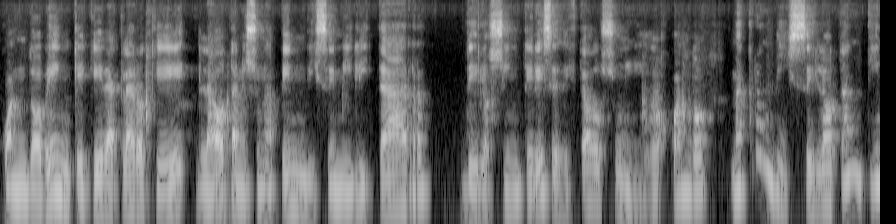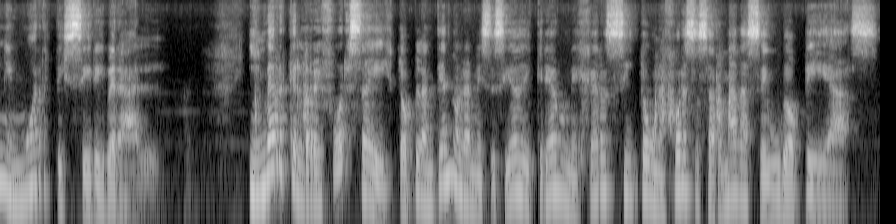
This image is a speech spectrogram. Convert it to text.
cuando ven que queda claro que la OTAN es un apéndice militar de los intereses de Estados Unidos cuando Macron dice la OTAN tiene muerte cerebral. Y Merkel refuerza esto planteando la necesidad de crear un ejército, unas fuerzas armadas europeas.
